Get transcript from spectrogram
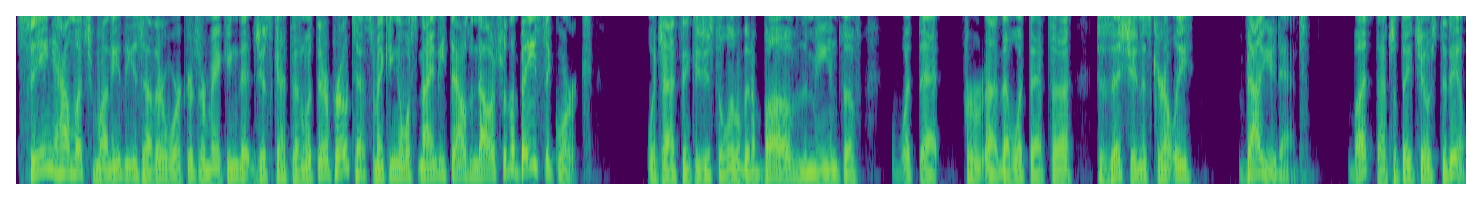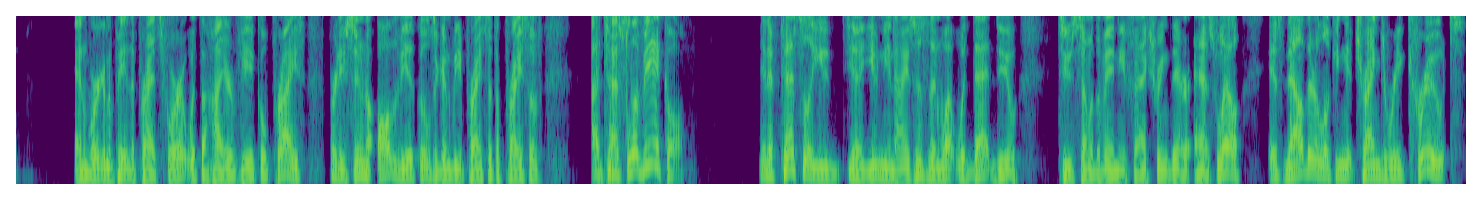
seeing how much money these other workers are making that just got done with their protests, making almost $90,000 for the basic work, which I think is just a little bit above the means of what that, uh, that what that uh, position is currently valued at. But that's what they chose to do and we're going to pay the price for it with the higher vehicle price. Pretty soon, all the vehicles are going to be priced at the price of a Tesla vehicle. And if Tesla unionizes, then what would that do to some of the manufacturing there as well? Is now they're looking at trying to recruit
